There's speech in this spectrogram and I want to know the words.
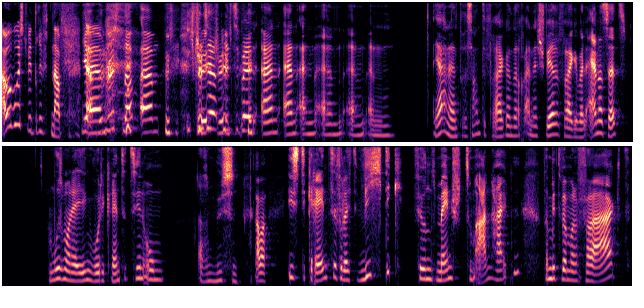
Aber wurscht, wir driften ab. Ja, Ähm, wir driften ab. Ähm, ich finde ja prinzipiell ein, ein, ein, ein, ein, ein, ja, eine interessante Frage und auch eine schwere Frage, weil einerseits muss man ja irgendwo die Grenze ziehen, um, also müssen, aber ist die Grenze vielleicht wichtig für uns Menschen zum Anhalten, damit wenn man fragt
